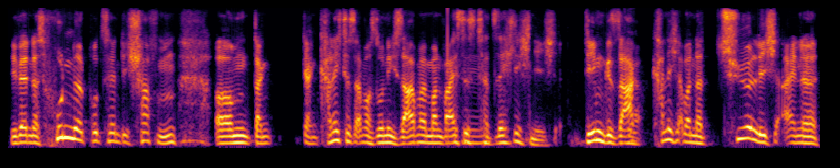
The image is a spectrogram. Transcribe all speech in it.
wir werden das hundertprozentig schaffen, ähm, dann dann kann ich das einfach so nicht sagen, weil man weiß es mhm. tatsächlich nicht. Dem gesagt ja. kann ich aber natürlich eine,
